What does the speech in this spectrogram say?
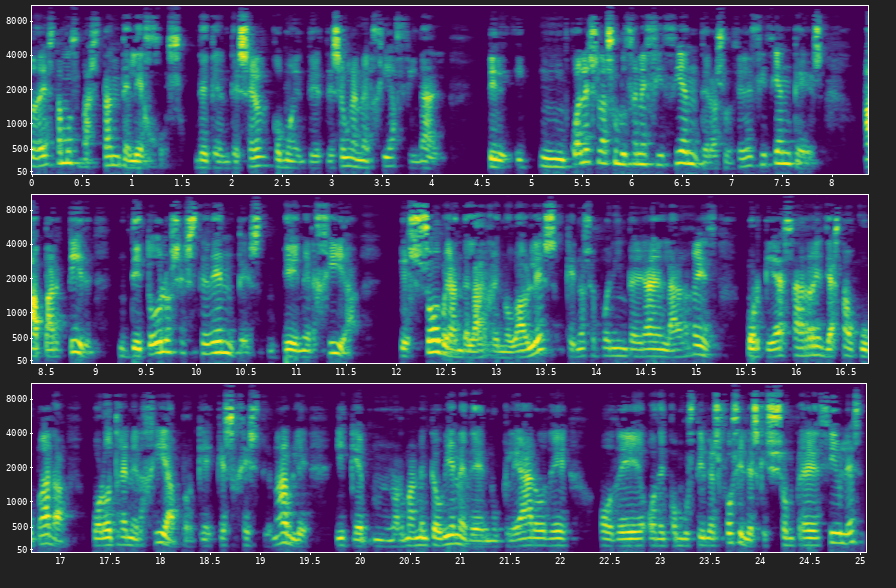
todavía estamos bastante lejos de, ser, como, de, ser una energía final. Mm, ¿Cuál es la solución eficiente? La solución eficiente es a partir de todos los excedentes de energía que sobran de las renovables, que no se pueden integrar en la red porque esa red ya está ocupada por otra energía, porque que es gestionable y que normalmente o viene de nuclear o de, o de, o de combustibles fósiles que son predecibles,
